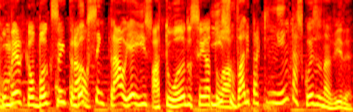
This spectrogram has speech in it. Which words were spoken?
Com o o Banco Central. o Banco Central, e é isso. Atuando sem E atuar. isso vale pra 500 coisas na vida.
